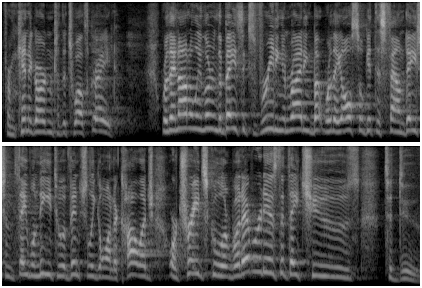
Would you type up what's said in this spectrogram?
from kindergarten to the 12th grade, where they not only learn the basics of reading and writing, but where they also get this foundation that they will need to eventually go on to college or trade school or whatever it is that they choose to do.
